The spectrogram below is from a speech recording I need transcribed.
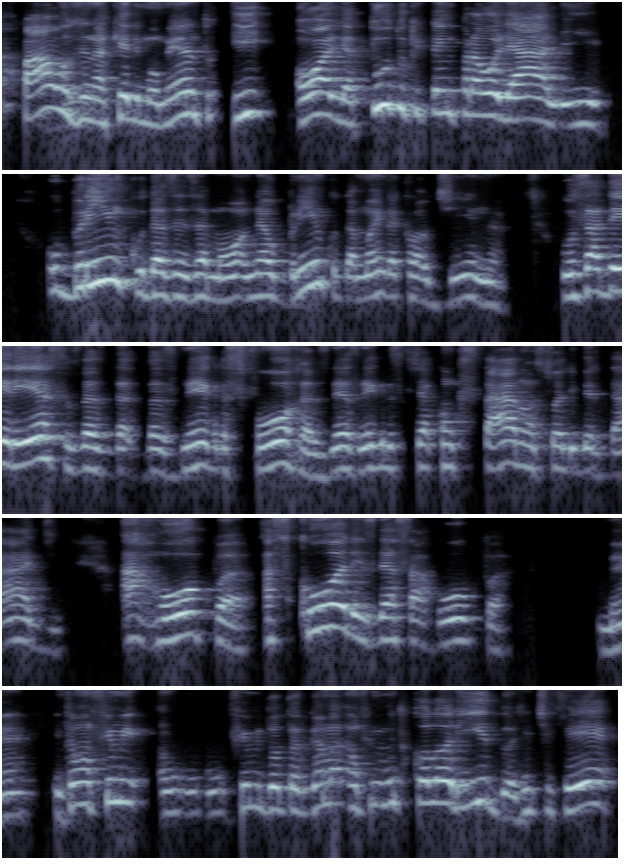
pause naquele momento e olha tudo que tem para olhar ali o brinco das Zezé né, o brinco da mãe da Claudina, os adereços das, das negras forras, né, as negras que já conquistaram a sua liberdade, a roupa, as cores dessa roupa. Né? Então, é um filme, o, o filme Doutor Gama é um filme muito colorido. A gente vê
